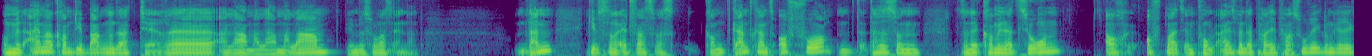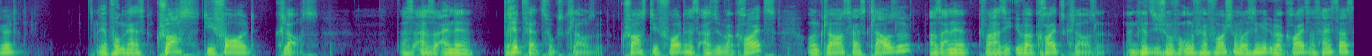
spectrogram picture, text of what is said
Und mit einmal kommt die Bank und sagt, Terre, Alarm, Alarm, Alarm, wir müssen was ändern. Und dann gibt es noch etwas, was kommt ganz, ganz oft vor. Und das ist so, ein, so eine Kombination, auch oftmals im Punkt 1 mit der Pari-Passu-Regelung geregelt. Der Punkt heißt Cross Default Clause. Das ist also eine Drittverzugsklausel. Cross Default heißt also über Kreuz und Clause heißt Klausel, also eine quasi Überkreuzklausel. Dann können Sie sich schon ungefähr vorstellen, wo das hingeht. Über Kreuz, was heißt das?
